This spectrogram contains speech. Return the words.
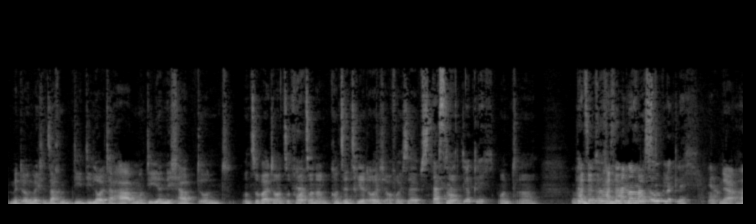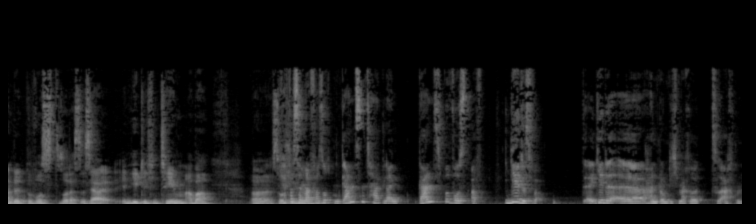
mit irgendwelchen Sachen, die die Leute haben und die ihr nicht habt und, und so weiter und so fort, Ja. sondern konzentriert euch auf euch selbst. Das so. macht glücklich. Und äh, Beziehungsweise handelt, das handelt andere macht bewusst. unglücklich. Ja. Ja, handelt bewusst. So, das ist ja in jeglichen Themen, aber äh, Ich Social habe das ja mal versucht, einen ganzen Tag lang ganz bewusst auf jedes, äh, jede äh, Handlung, die ich mache, zu achten.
